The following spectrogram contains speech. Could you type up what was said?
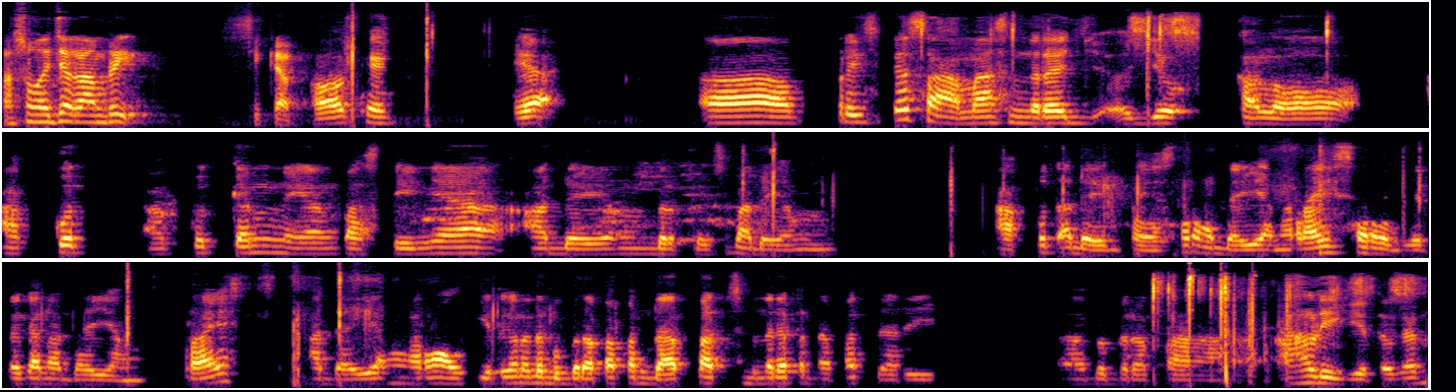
Langsung aja Kamri, sikat. Oke. Ya. Uh, prinsipnya sama sebenarnya Jo. Kalau akut akut kan yang pastinya ada yang berprinsip ada yang akut ada yang pressure ada yang riser gitu kan ada yang price ada yang rise gitu kan ada beberapa pendapat sebenarnya pendapat dari uh, beberapa ahli gitu kan.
